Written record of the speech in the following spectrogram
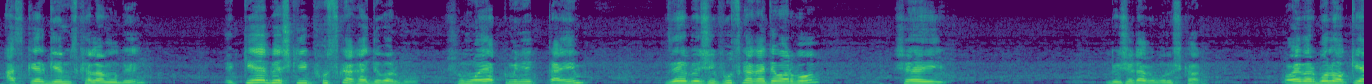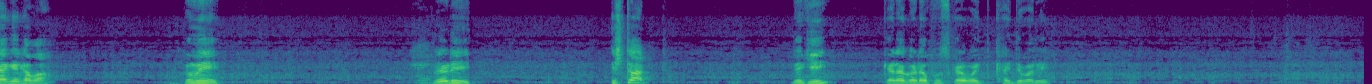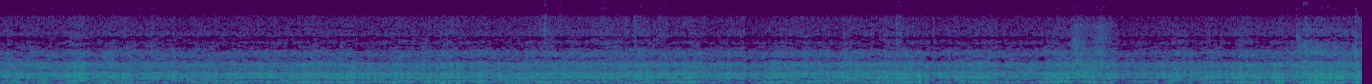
আজকের গেমস খেলার মধ্যে কে বেশ কি ফুচকা খাইতে পারব? সময় এক মিনিট টাইম যে বেশি ফুচকা খাইতে পারব, সেই দুইশো টাকা পুরস্কার। ও এবার বলো, কে আগে খাবা? তুমি? রেডি স্টার্ট দেখি কেরা কটা ফুচকা খাইতে পারি।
